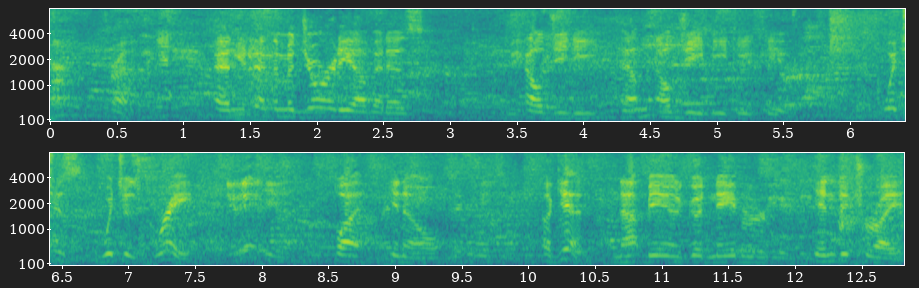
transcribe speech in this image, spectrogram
par. Right. And, You know. and the majority of it is LGD, LGBTQ, which is which is great. But you know, again, not being a good neighbor in Detroit.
